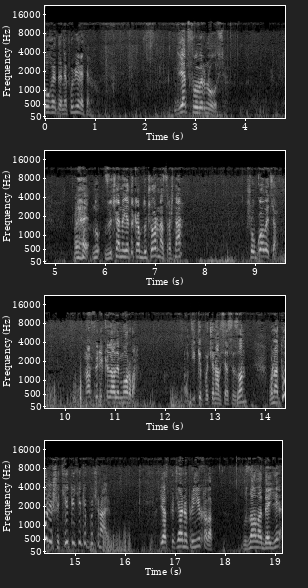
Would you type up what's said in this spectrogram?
Слухайте, не повірите. Дєтство вернулося. Е, Ну, звичайно, я така буду чорна, страшна. Шовковиця. Нас тоді казали морва. Тільки починався сезон. Вона теж ще тільки-тільки починає. Я спеціально приїхала, знала, де є.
